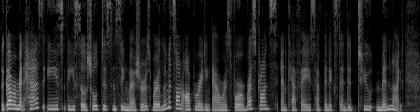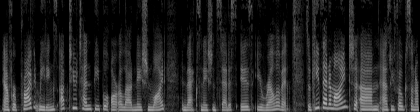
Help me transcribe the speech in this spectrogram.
The government has eased the social distancing measures where limits on operating hours for restaurants and cafes have been extended to midnight. Now, for private meetings, up to 10 people are allowed nationwide, and vaccination status is irrelevant. So keep that in mind um, as we focus on our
